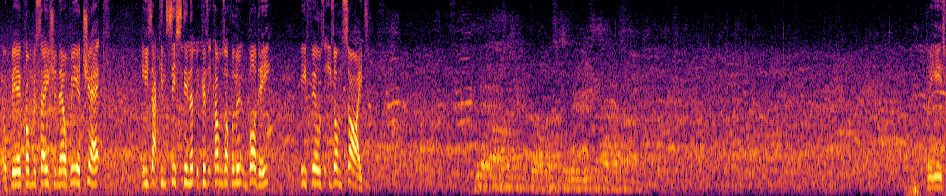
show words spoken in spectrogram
There'll be a conversation, there'll be a check. Isak insisting that because it comes off a Luton body, he feels that he's onside. But he is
